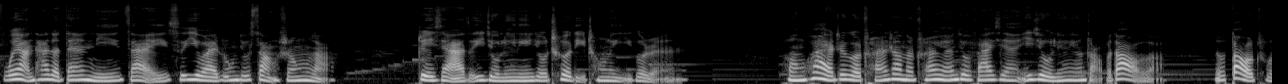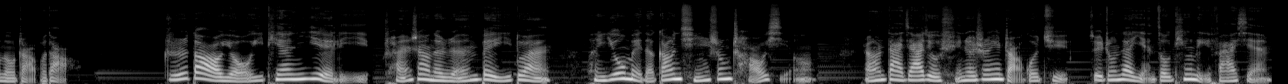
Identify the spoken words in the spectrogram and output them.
抚养他的丹尼在一次意外中就丧生了，这下子一九零零就彻底成了一个人。很快，这个船上的船员就发现一九零零找不到了，就到处都找不到。直到有一天夜里，船上的人被一段很优美的钢琴声吵醒，然后大家就循着声音找过去，最终在演奏厅里发现，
